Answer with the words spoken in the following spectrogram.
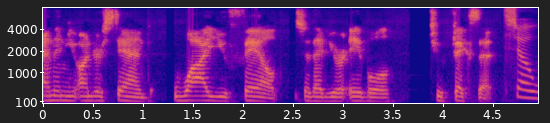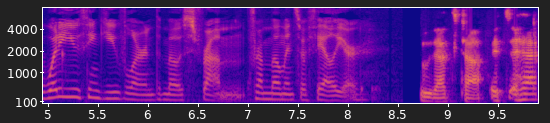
and then you understand why you failed so that you're able to fix it. So, what do you think you've learned the most from from moments of failure? Ooh, that's tough. It's it has,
